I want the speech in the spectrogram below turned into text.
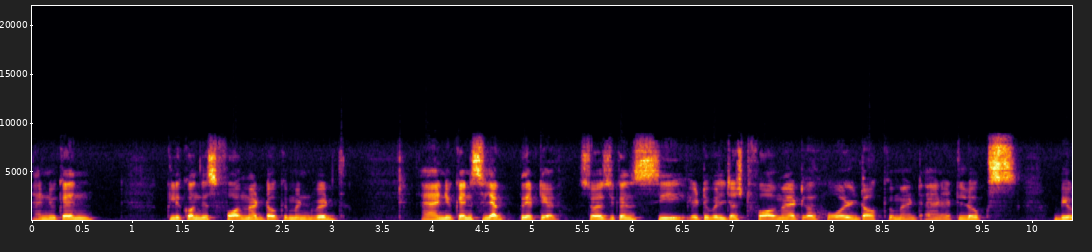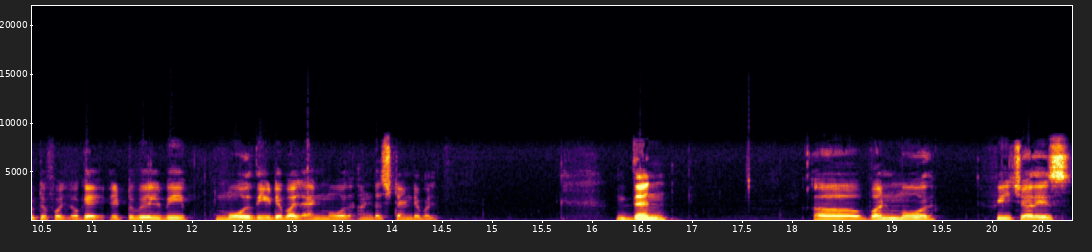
and you can click on this format document width and you can select prettier. So as you can see it will just format your whole document and it looks beautiful okay? It will be more readable and more understandable. Then uh, one more feature is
